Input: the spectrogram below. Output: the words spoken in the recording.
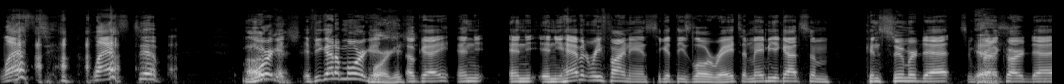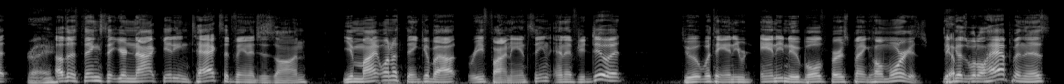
last last tip. Mortgage. If you got a mortgage, Mortgage. okay, and and and you haven't refinanced to get these lower rates, and maybe you got some consumer debt, some Yes. credit card debt, Right. other things that you're not getting tax advantages on, you might want to think about refinancing. And if you do it, do it with Andy Andy Newbold, First Bank Home Mortgage. Yep. Because what'll happen is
